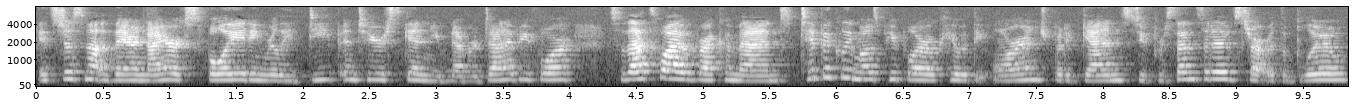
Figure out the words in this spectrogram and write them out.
It's just not there. Now you're exfoliating really deep into your skin. You've never done it before. So that's why I would recommend, typically most people are okay with the orange, but again, super sensitive, start with the blue.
